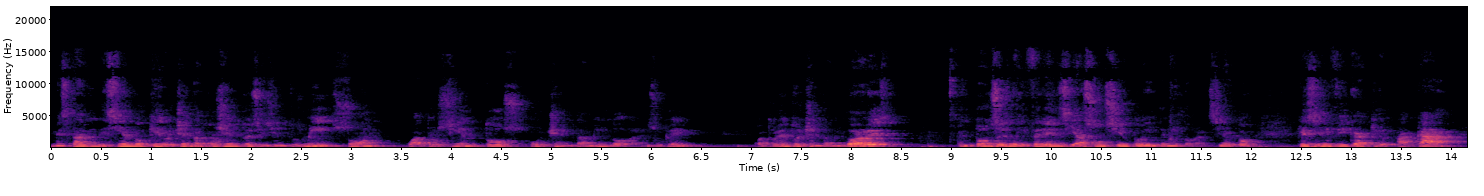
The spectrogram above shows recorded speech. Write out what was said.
me están diciendo que el 80% de 600 mil son 480 mil dólares, ¿ok? 480 mil dólares. Entonces la diferencia son 120 mil dólares, ¿cierto? ¿Qué significa? Que acá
